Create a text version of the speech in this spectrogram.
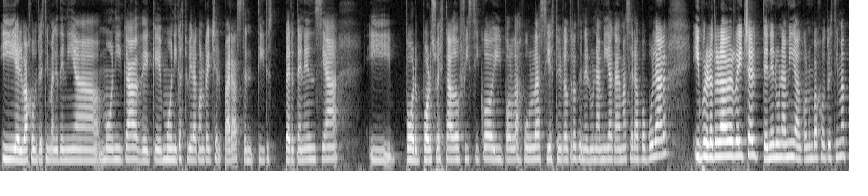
y el bajo autoestima que tenía Mónica de que Mónica estuviera con Rachel para sentir pertenencia y por, por su estado físico y por las burlas y esto y lo otro, tener una amiga que además era popular. Y por el otro lado de Rachel, tener una amiga con un bajo autoestima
